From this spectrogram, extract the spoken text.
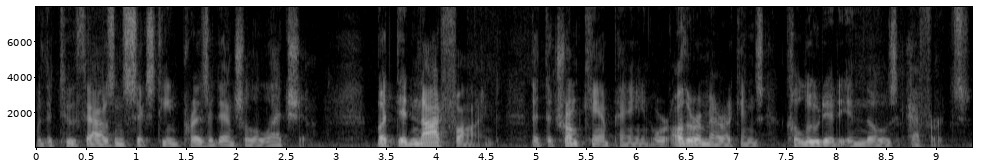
with the 2016 presidential election, but did not find that the Trump campaign or other Americans colluded in those efforts.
